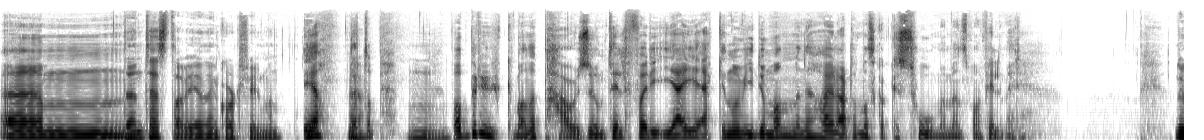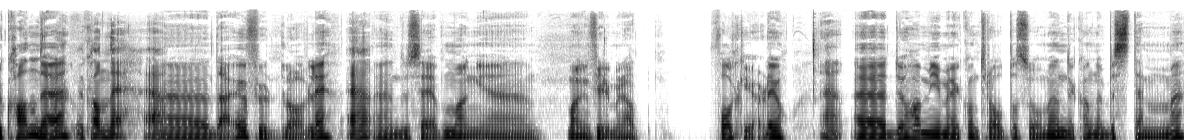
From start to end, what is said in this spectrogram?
Um, Den testa vi i den kortfilmen. ja, nettopp. Mm. Hva bruker man et power zoom til? For jeg er ikke noen videomann, men jeg har jo lært at man skal ikke zoome mens man filmer. Du kan det. Du kan det, ja. Eh, Det er jo fullt lovlig. Ja. Eh, Du ser på mange, mange filmer at folk gjør det jo. Ja. Eh, Du har mye mer kontroll på zoomen. Du kan jo bestemme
